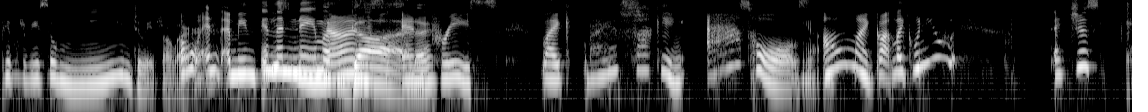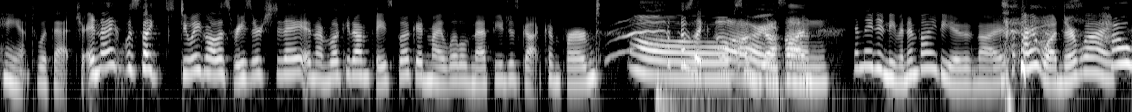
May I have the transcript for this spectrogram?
people to be so mean to each other? Oh, and I mean, In the name of God. and priests, like, right? fucking assholes. Yeah. Oh my god! Like when you, I just can't with that. Tr- and I was like doing all this research today, and I'm looking on Facebook, and my little nephew just got confirmed, Oh, I was like, "Oh, sorry, God." son. and they didn't even invite you tonight. I wonder why. How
